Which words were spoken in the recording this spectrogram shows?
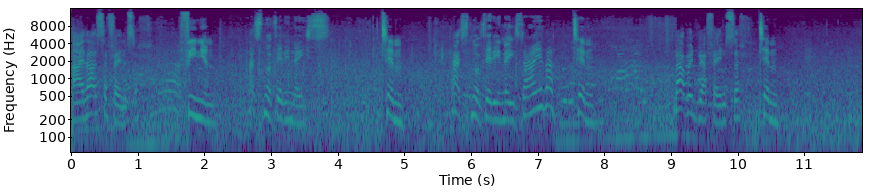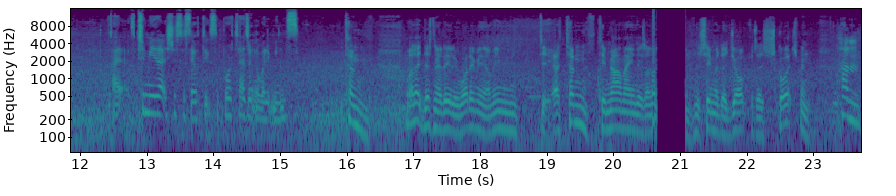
Aye, that's offensive. Fenian. That's not very nice. Tim. That's not very nice either. Tim. That would be offensive. Tim. I, to me, that's just a Celtic supporter. I don't know what it means. Tim. Well, it doesn't really worry me. I mean, a Tim, to my mind, is a the same as a jock as a Scotsman. Hun.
